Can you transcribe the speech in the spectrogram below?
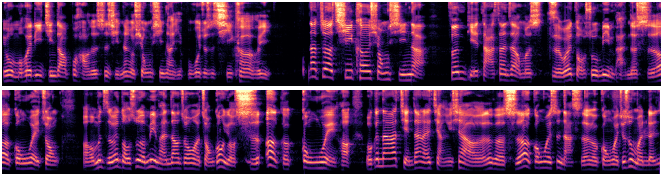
因为我们会历经到不好的事情，那个凶星啊也不过就是七颗而已。那这七颗凶星啊。分别打散在我们紫微斗数命盘的十二宫位中啊，我们紫微斗数的命盘当中啊，总共有十二个宫位哈。我跟大家简单来讲一下哦，那个十二宫位是哪十二个宫位？就是我们人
